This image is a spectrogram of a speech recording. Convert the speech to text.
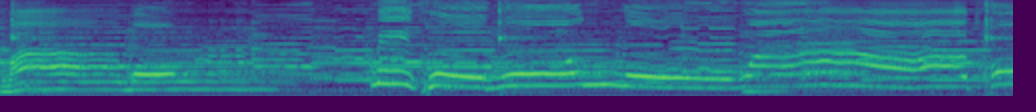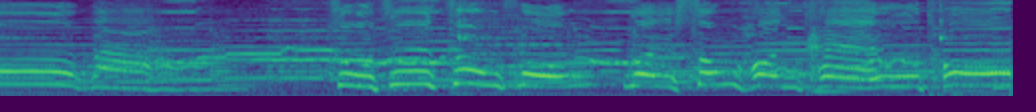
马蒙米苦温无瓦土啊，主子中风来送寒头痛。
